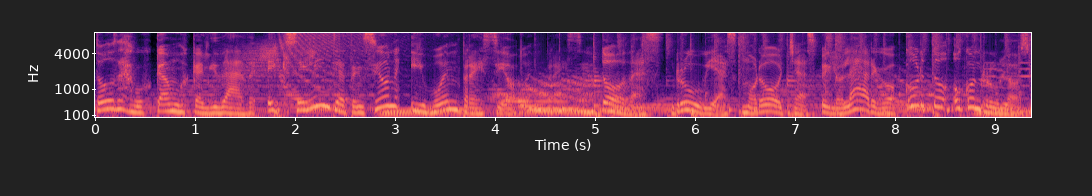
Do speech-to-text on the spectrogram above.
Todas buscamos calidad, excelente atención y buen precio. Buen precio. Todas, rubias, morochas, pelo largo, corto o con rulos.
